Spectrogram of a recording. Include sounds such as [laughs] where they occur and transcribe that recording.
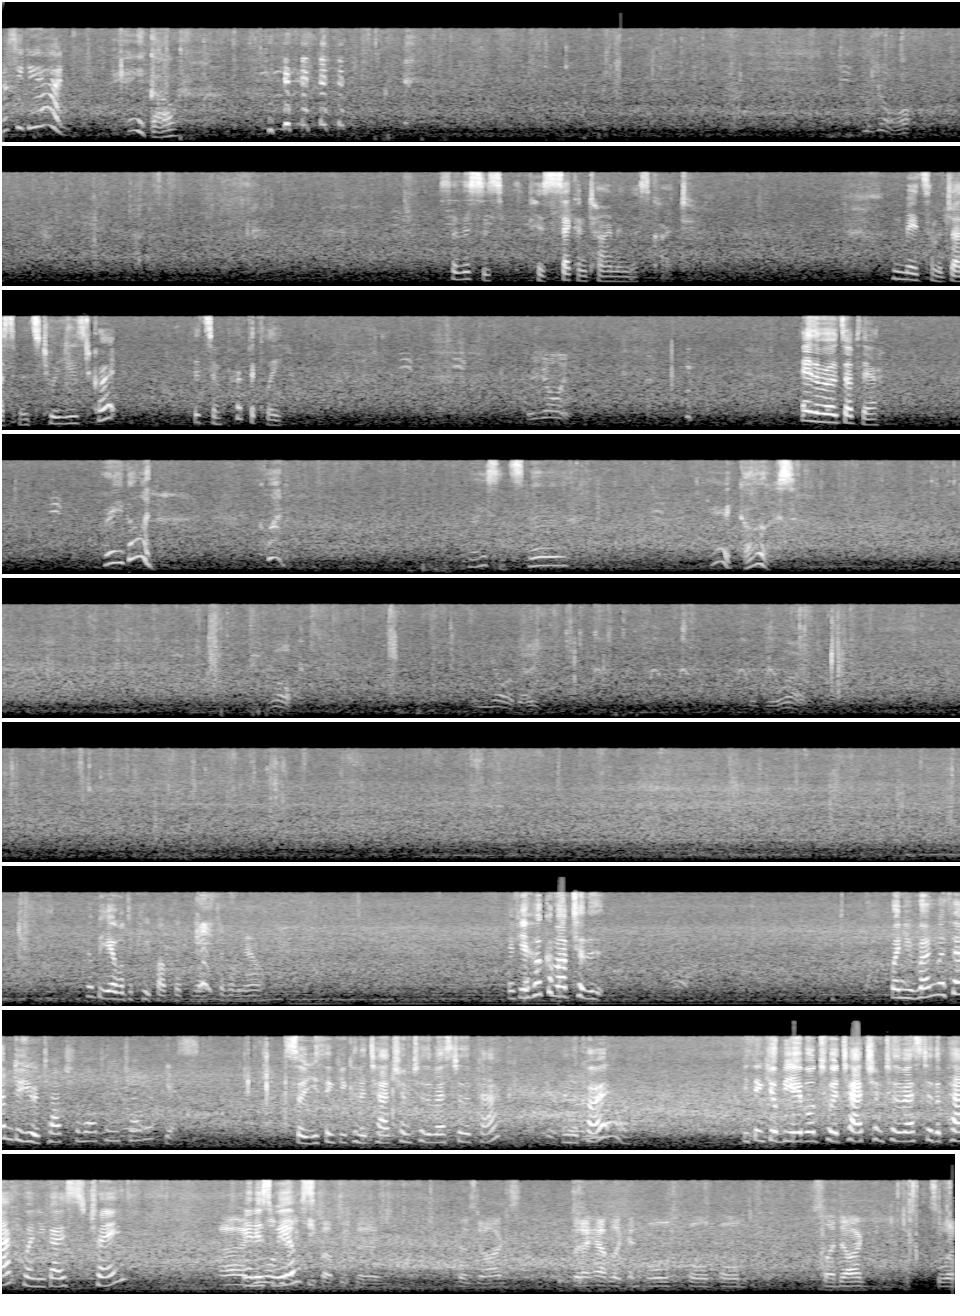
How's he dad? There you go. [laughs] So this is his second time in this cart. We made some adjustments to a used cart. Fits him perfectly. Where are you going? Hey, the road's up there. Where are you going? Come on. Nice and smooth. There it goes. Go. Where you going, buddy? Look your left. He'll be able to keep up with the rest of them now. If you hook them up to the... When you run with them, do you attach them all to each other? Yes. So you think you can attach him to the rest of the pack in the cart? You think you'll be able to attach him to the rest of the pack when you guys train? Uh, And he his won't be able wheels? to keep up with the, those dogs. But I have like an old, old, old sled dog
